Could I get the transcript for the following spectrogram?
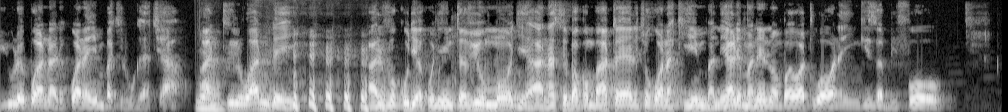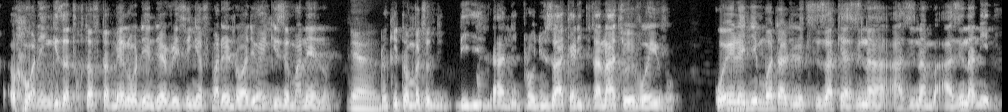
yule bwana alikuwa anaimba kilugha chao. Yeah. until one day alivyokuja kwenye interview mmoja anasema kwamba hata yeye alichokuwa nakiimba ni yale maneno ambayo watu wao wanaingiza before wanaingiza tu kutafuta melody and everything afu baadaye ndo waje waingize maneno. Yeah. ndo kitu ambacho dijitali producer yake alipita nacho hivyo hivyo. Kwa hiyo ile nyimbo hata lyrics zake hazina hazina hazina nini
